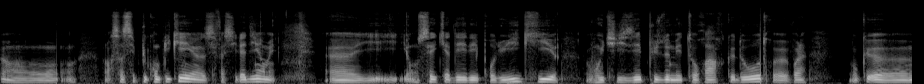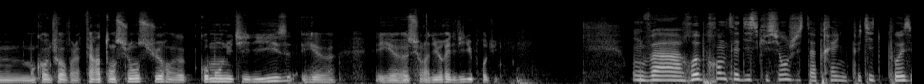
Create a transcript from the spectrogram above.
Alors ça c'est plus compliqué, euh, c'est facile à dire, mais euh, on sait qu'il y a des, produits qui vont utiliser plus de métaux rares que d'autres. voilà. Donc encore une fois, voilà, faire attention sur comment on utilise et, et sur la durée de vie du produit. On va reprendre cette discussion juste après une petite pause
